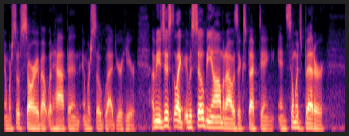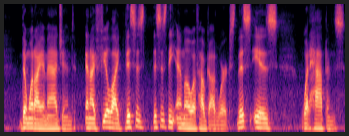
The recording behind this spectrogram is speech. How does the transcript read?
and we're so sorry about what happened, and we're so glad you're here. I mean, just like it was so beyond what I was expecting, and so much better than what I imagined. And I feel like this is this is the MO of how God works. This is what happens.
